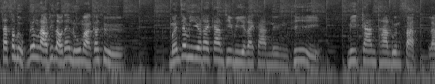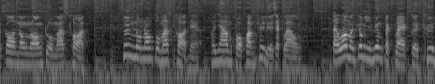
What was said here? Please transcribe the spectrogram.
แต่สรุปเรื่องราวที่เราได้รู้มาก็คือ เหมือนจะมีรายการทีวีรายการหนึ่งที่มีการทารุณสัตว์ แล้วก็น้องๆตัวมาสคอต ซึ่งน้องๆตัวมาสคอตเนี่ยพยายามขอความช่วยเหลือจากเรา แต่ว่ามันก็มีเรื่องแปลกๆเกิดขึ้น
